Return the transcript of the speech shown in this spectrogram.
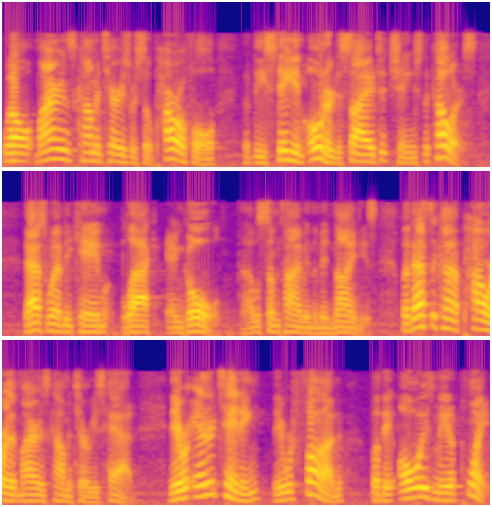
Well, Myron's commentaries were so powerful that the stadium owner decided to change the colors. That's when it became black and gold. That was sometime in the mid 90s. But that's the kind of power that Myron's commentaries had. They were entertaining, they were fun, but they always made a point.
